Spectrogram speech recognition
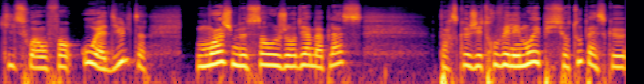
qu'il soit enfant ou adulte. Moi, je me sens aujourd'hui à ma place parce que j'ai trouvé les mots et puis surtout parce que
